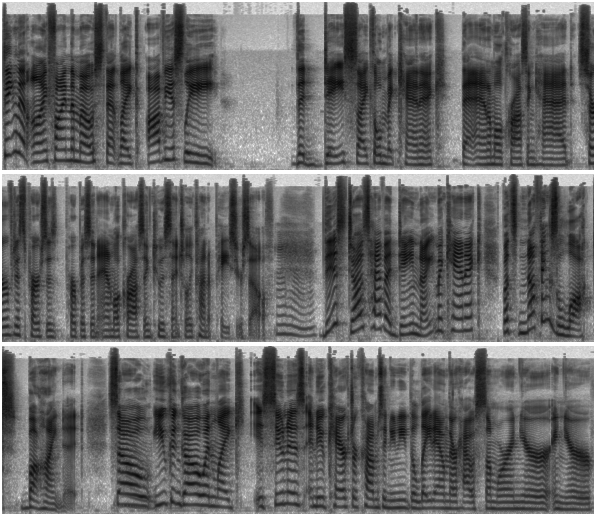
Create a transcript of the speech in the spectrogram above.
thing that I find the most that like obviously the day cycle mechanic that Animal Crossing had served its purpose, purpose in Animal Crossing to essentially kind of pace yourself. This does have a day night mechanic, but nothing's locked behind it. So you can go and like as soon as a new character comes and you need to lay down their house somewhere in your in your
